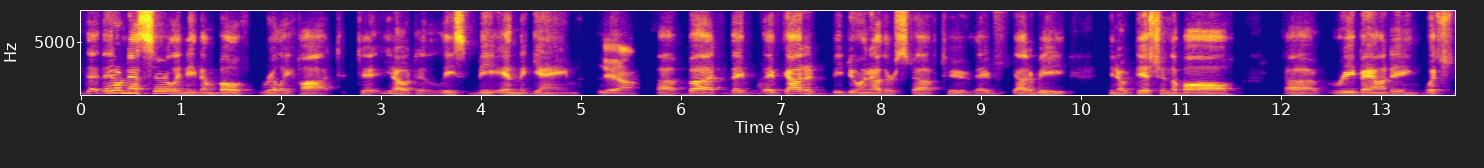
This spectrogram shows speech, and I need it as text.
they, they, don't necessarily need them both really hot to, you know, to at least be in the game. Yeah. Uh, but they've they've got to be doing other stuff too. They've got to be, you know, dishing the ball, uh, rebounding, which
